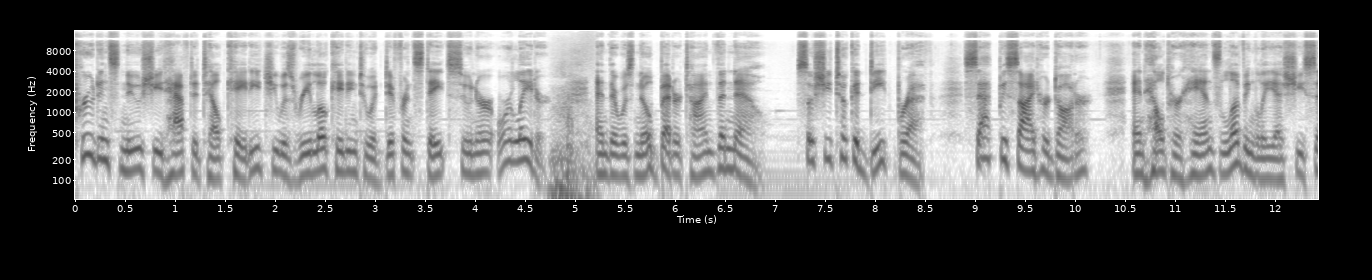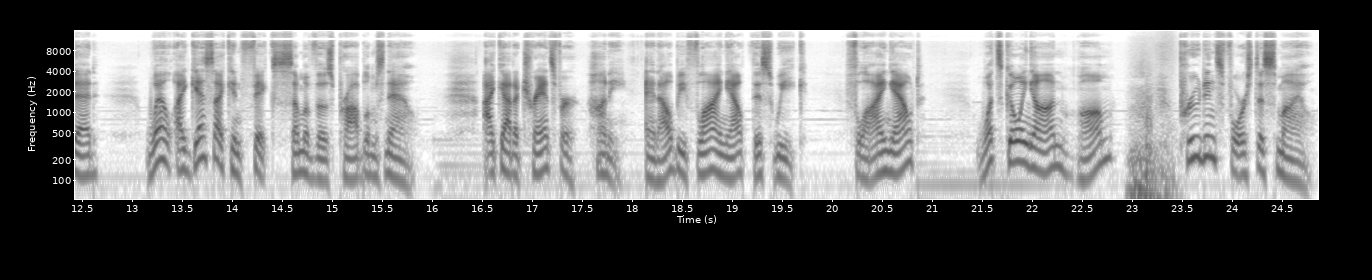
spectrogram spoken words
Prudence knew she'd have to tell Katie she was relocating to a different state sooner or later, and there was no better time than now. So she took a deep breath, sat beside her daughter, and held her hands lovingly as she said, Well, I guess I can fix some of those problems now. I got a transfer, honey, and I'll be flying out this week. Flying out? What's going on, Mom? Prudence forced a smile.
